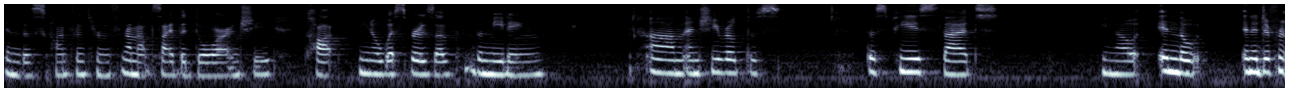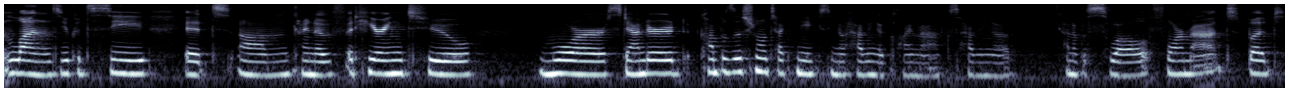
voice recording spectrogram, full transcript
in this conference room from outside the door, and she caught, you know, whispers of the meeting. Um, and she wrote this this piece that you know in the in a different lens you could see it um, kind of adhering to more standard compositional techniques you know having a climax having a kind of a swell format. But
